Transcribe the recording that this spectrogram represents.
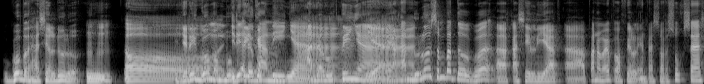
gue berhasil dulu. Mhm. Oh. Jadi gue membuktikan. Jadi ada buktinya. Ada buktinya. Iya. Ya kan dulu sempet tuh gue uh, kasih lihat uh, apa namanya profil investor sukses.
